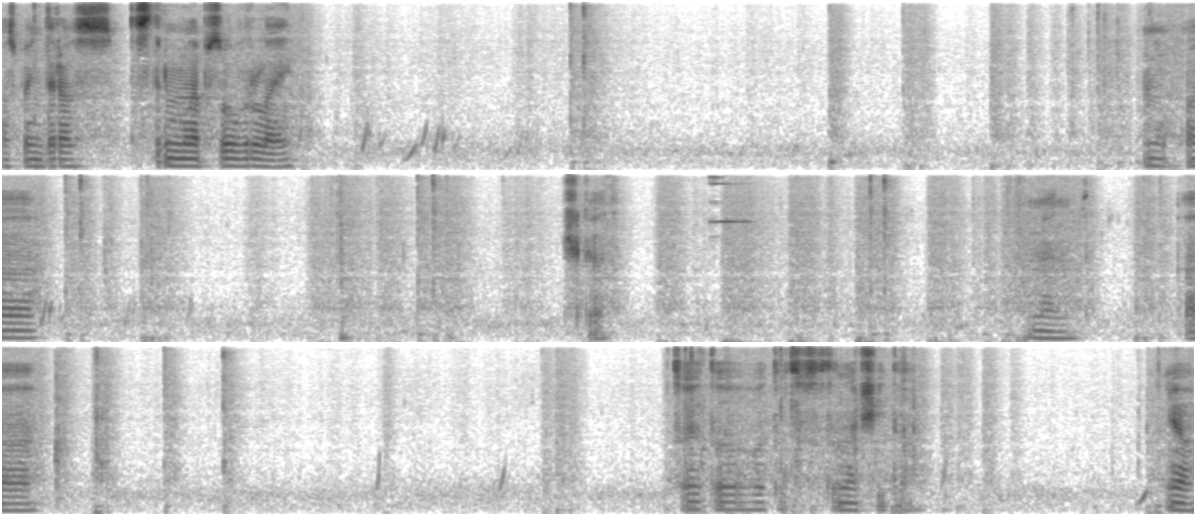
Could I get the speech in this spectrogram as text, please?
Aspoň teda Streamlabs overlay. No, uh... Čekat. Moment. Uh... Je to, co se to načítá? Jo.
